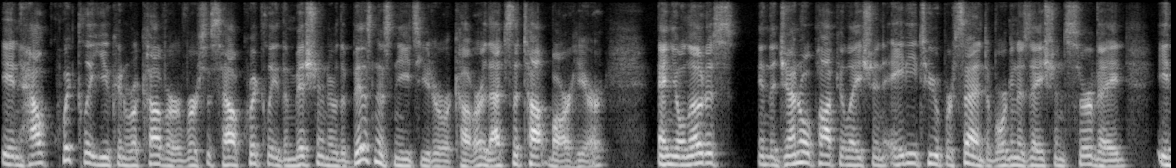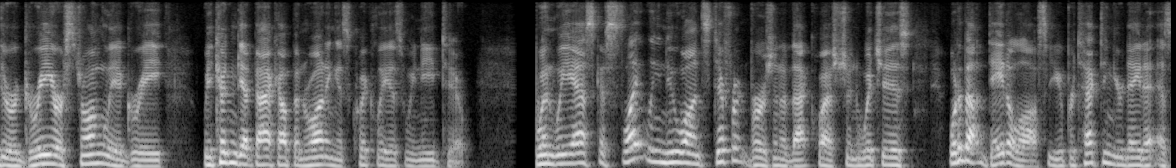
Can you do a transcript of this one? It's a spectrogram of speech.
in how quickly you can recover versus how quickly the mission or the business needs you to recover. That's the top bar here. And you'll notice in the general population, 82% of organizations surveyed either agree or strongly agree we couldn't get back up and running as quickly as we need to. When we ask a slightly nuanced, different version of that question, which is, what about data loss? Are you protecting your data as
